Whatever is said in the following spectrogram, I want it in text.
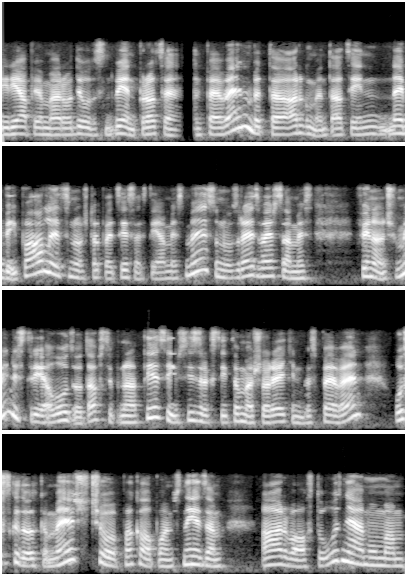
ir jāpiemēro 21% PVN, bet argumentācija nebija pārliecinoša, tāpēc iesaistījāmies mēs un uzreiz vērsāmies Finanšu ministrijā, lūdzot apstiprināt tiesības izrakstīt tomēr šo rēķinu bez PVN, uzskatot, ka mēs šo pakalpojumu sniedzam ārvalstu uzņēmumam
